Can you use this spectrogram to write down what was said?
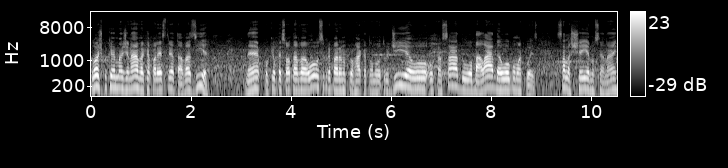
Lógico que eu imaginava que a palestra ia estar vazia, né? Porque o pessoal estava ou se preparando para o hackathon no outro dia, ou, ou, cansado, ou balada, ou alguma coisa. Sala cheia no Senai,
